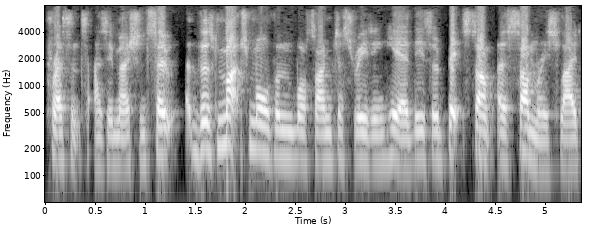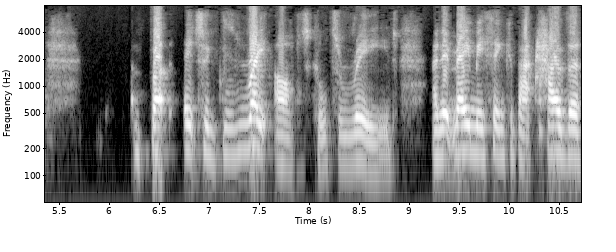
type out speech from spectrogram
presence as emotion. So there's much more than what I'm just reading here. These are a bit a summary slide, but it's a great article to read. And it made me think about how the,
